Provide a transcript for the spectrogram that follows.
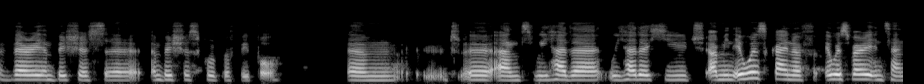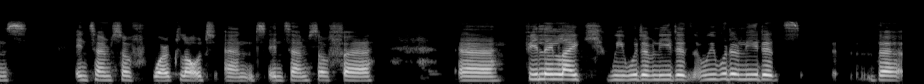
a very ambitious uh, ambitious group of people um, uh, and we had a we had a huge i mean it was kind of it was very intense in terms of workload and in terms of uh, uh, feeling like we would have needed we would have needed the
